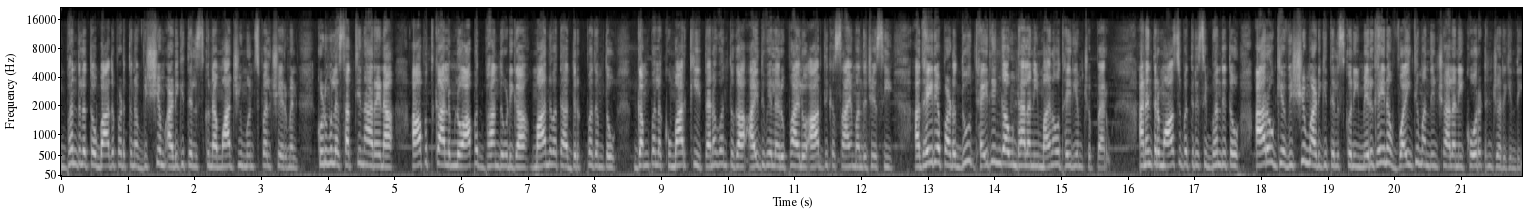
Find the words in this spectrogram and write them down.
ఇబ్బందులతో బాధపడుతున్న విషయం అడిగి తెలుసుకున్న మాజీ మున్సిపల్ చైర్మన్ కుడుముల సత్యనారాయణ ఆపత్కాలంలో ఆపద్బాంధవుడిగా మానవతా దృక్పథంతో గంపల కుమార్కి తన వంతు వంతుగా ఐదు వేల రూపాయలు ఆర్థిక సాయం అందజేసి అధైర్యపడొద్దు ధైర్యంగా ఉండాలని మనోధైర్యం చెప్పారు. అనంతరం ఆసుపత్రి సిబ్బందితో ఆరోగ్య విషయం అడిగి తెలుసుకొని మెరుగైన వైద్యం అందించాలని కోరటం జరిగింది.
